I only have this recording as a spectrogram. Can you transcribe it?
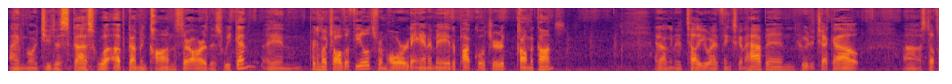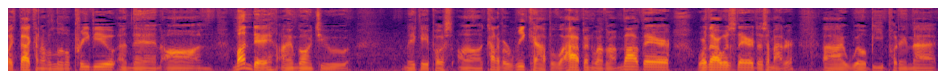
I'm going to discuss what upcoming cons there are this weekend in pretty much all the fields, from horror to anime to pop culture to comic cons. And I'm going to tell you what I think is going to happen, who to check out, uh, stuff like that, kind of a little preview. And then on Monday, I'm going to make a post on kind of a recap of what happened, whether I'm not there, whether I was there, doesn't matter. Uh, I will be putting that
